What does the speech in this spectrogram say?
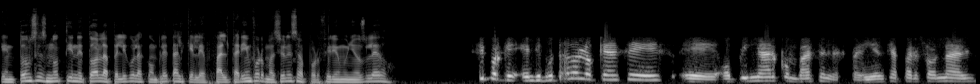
entonces no tiene toda la película completa, al que le faltaría información es a Porfirio Muñoz Ledo. Sí, porque el diputado lo que hace es eh, opinar con base en la experiencia personal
